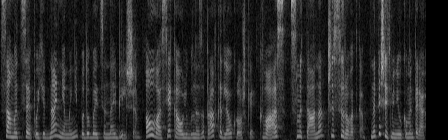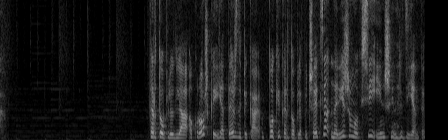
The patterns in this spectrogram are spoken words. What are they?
Саме це поєднання мені подобається найбільше. А у вас яка улюблена заправка для окрошки? Квас, сметана чи сироватка? Напишіть мені у коментарях. Картоплю для окрошки я теж запікаю. Поки картопля печеться, наріжемо всі інші інгредієнти.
